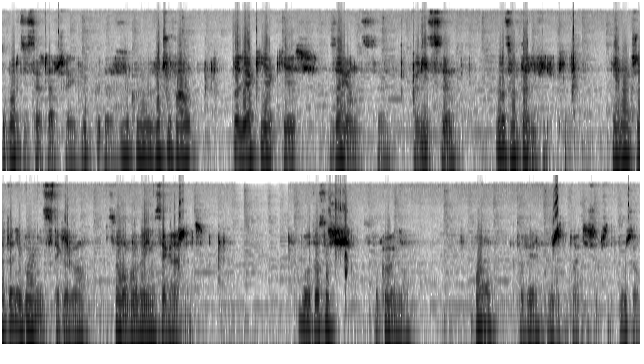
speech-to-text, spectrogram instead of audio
wy, wy, wyczuwał poliaki jakieś, zające, lisy oraz oddali wilki. Jednakże to nie było nic takiego, co mogłoby im zagrażać. Było dosyć spokojnie. Ale kto wie, może to była cisza przed burzą.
